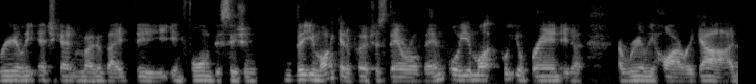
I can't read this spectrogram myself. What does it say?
really educate and motivate the informed decision that you might get a purchase there or then, or you might put your brand in a, a really high regard.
